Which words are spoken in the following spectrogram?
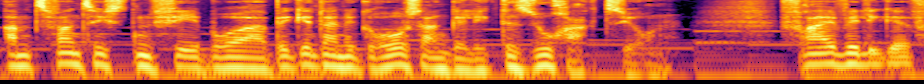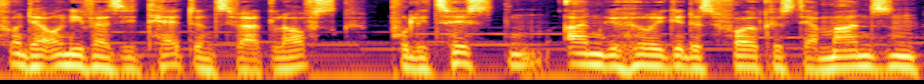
Am 20. Februar beginnt eine groß angelegte Suchaktion. Freiwillige von der Universität in Sverdlovsk, Polizisten, Angehörige des Volkes der Mansen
